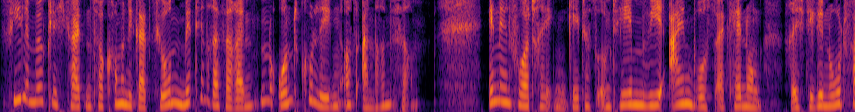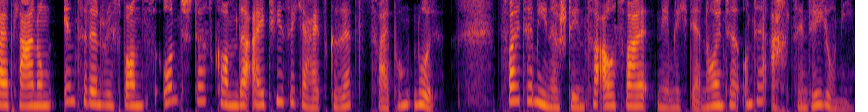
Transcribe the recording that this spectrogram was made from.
viele Möglichkeiten zur Kommunikation mit den Referenten und Kollegen aus anderen Firmen. In den Vorträgen geht es um Themen wie Einbruchserkennung, richtige Notfallplanung, Incident Response und das kommende IT-Sicherheitsgesetz 2.0. Zwei Termine stehen zur Auswahl, nämlich der 9. und der 18. Juni.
